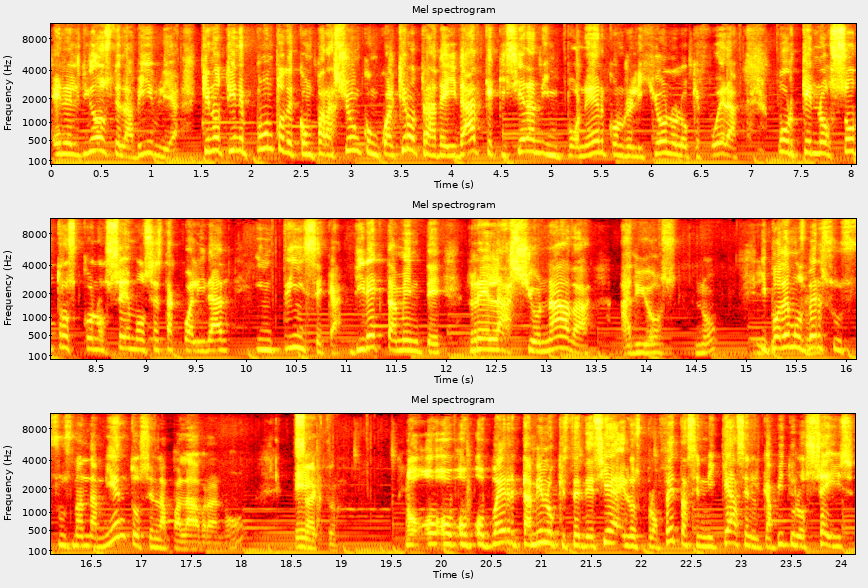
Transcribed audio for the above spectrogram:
en el Dios de la Biblia, que no tiene punto de comparación con cualquier otra deidad que quisieran imponer con religión o lo que fuera, porque nosotros conocemos esta cualidad intrínseca, directamente relacionada a Dios, ¿no? Y podemos ver sus, mandamientos en la palabra, ¿no? Exacto. O, ver también lo que usted decía en los profetas en Miqueas en el capítulo 6,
